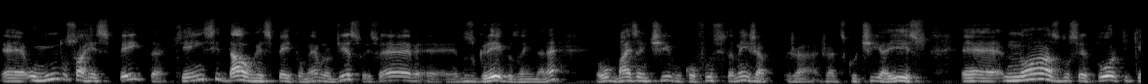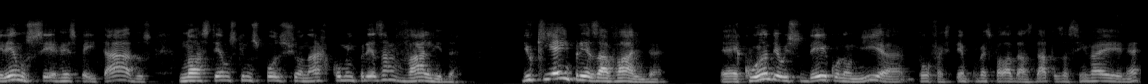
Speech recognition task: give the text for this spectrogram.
É, o mundo só respeita quem se dá o respeito, lembram disso? Isso é, é dos gregos ainda, né? O mais antigo, Confúcio também já, já, já discutia isso. É, nós do setor que queremos ser respeitados, nós temos que nos posicionar como empresa válida. E o que é empresa válida? É, quando eu estudei economia, pô, faz tempo, começo a falar das datas assim, vai, né?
